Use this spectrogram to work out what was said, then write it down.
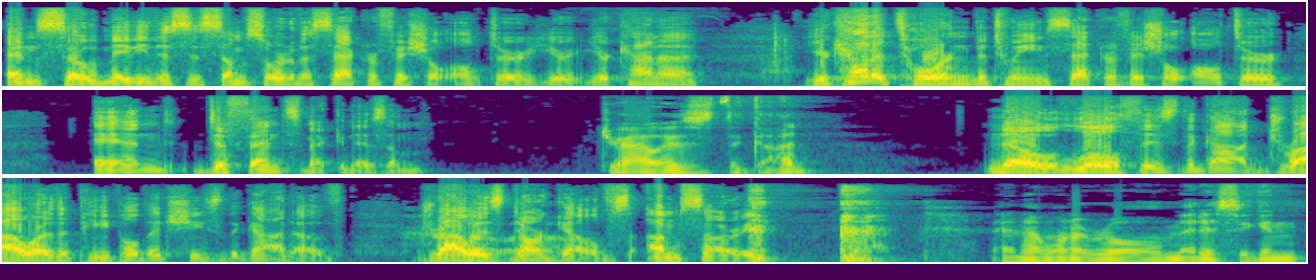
and so maybe this is some sort of a sacrificial altar. You're you're kind of you're kind of torn between sacrificial altar and defense mechanism. Drow is the god? No, Lolth is the god. Drow are the people that she's the god of. Drow is dark oh, oh. elves. I'm sorry. And I want to roll medicine,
